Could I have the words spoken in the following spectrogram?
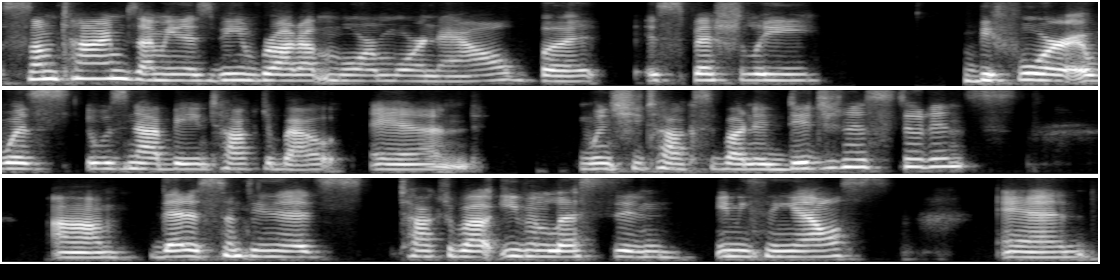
sometimes i mean it's being brought up more and more now but especially before it was it was not being talked about. And when she talks about indigenous students um, that is something that's talked about even less than anything else. And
